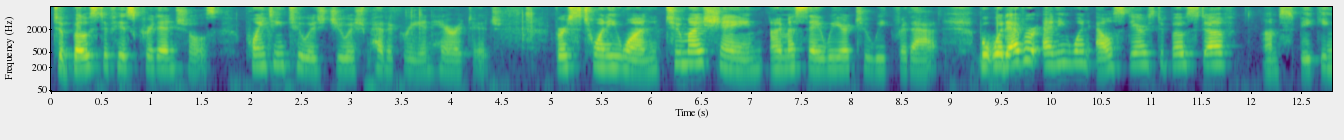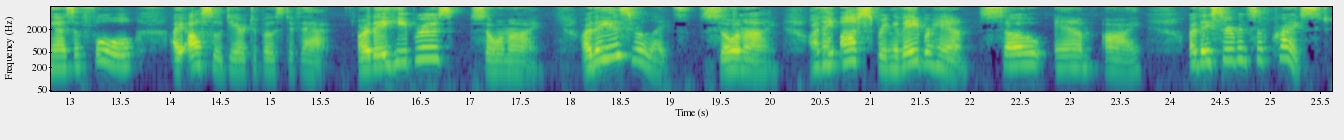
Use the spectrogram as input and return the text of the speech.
to boast of his credentials, pointing to his Jewish pedigree and heritage. Verse 21 To my shame, I must say we are too weak for that. But whatever anyone else dares to boast of, I'm speaking as a fool, I also dare to boast of that. Are they Hebrews? So am I. Are they Israelites? So am I. Are they offspring of Abraham? So am I. Are they servants of Christ?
